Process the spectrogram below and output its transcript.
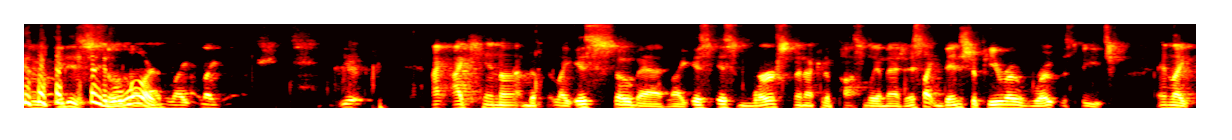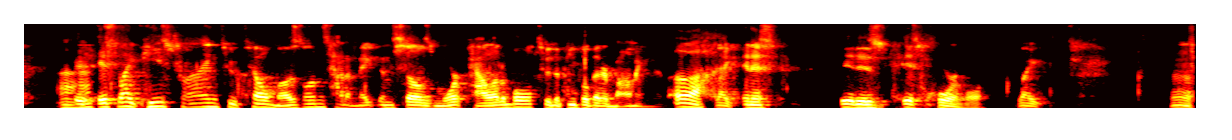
dude, it is so Lord. bad. Like like you. I, I cannot like it's so bad like it's it's worse than I could have possibly imagined. It's like Ben Shapiro wrote the speech and like Uh-huh. It's like he's trying to tell Muslims how to make themselves more palatable to the people that are bombing them. Ugh. Like, and it's it is it's horrible. Like, ugh.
